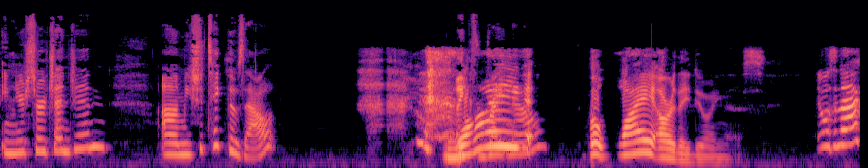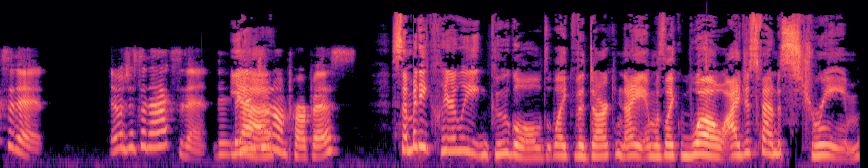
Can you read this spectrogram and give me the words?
in your search engine. Um, you should take those out." Like why? right now. But why are they doing this? It was an accident. It was just an accident. They, they Yeah. didn't do it on purpose. Somebody clearly Googled like the Dark Knight and was like, "Whoa, I just found a stream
